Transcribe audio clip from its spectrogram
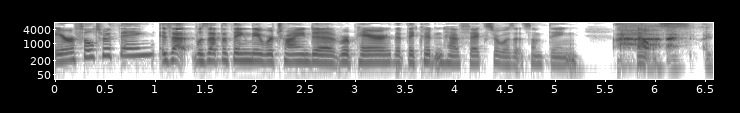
air filter thing is that was that the thing they were trying to repair that they couldn't have fixed or was it something else I, I,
